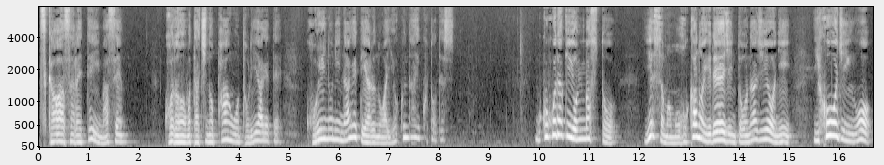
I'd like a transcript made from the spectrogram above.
使わされていません。子供たちのパンを取り上げて子犬に投げてやるのは良くないことです。ここだけ読みますとイエス様も他のユダヤ人と同じように違法人を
